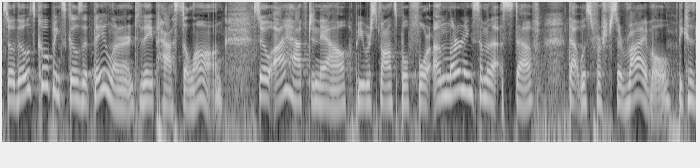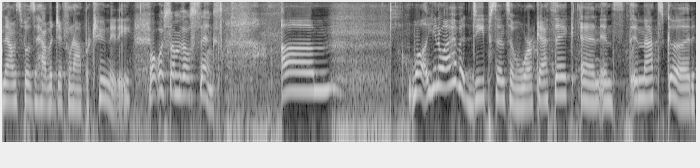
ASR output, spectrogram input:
So those coping skills that they learned, they passed along. So I have to now be responsible for unlearning some of that stuff that was for survival because now I'm supposed to have a different opportunity. What were some of those things? Um well, you know, I have a deep sense of work ethic and and, and that's good,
